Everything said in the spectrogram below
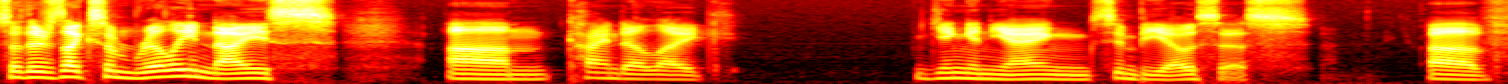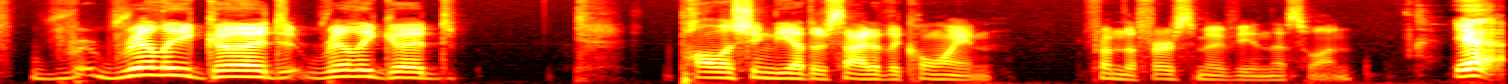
So there's like some really nice um kind of like yin and yang symbiosis of r- really good really good polishing the other side of the coin from the first movie in this one. Yeah,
